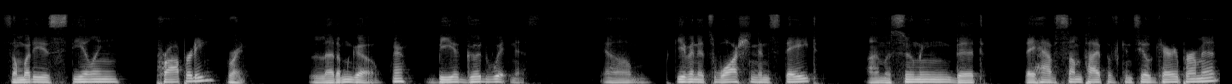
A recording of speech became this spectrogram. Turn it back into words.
Somebody is stealing property. Right. Let them go. Yeah. Be a good witness. Um, given it's Washington State, I'm assuming that they have some type of concealed carry permit.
